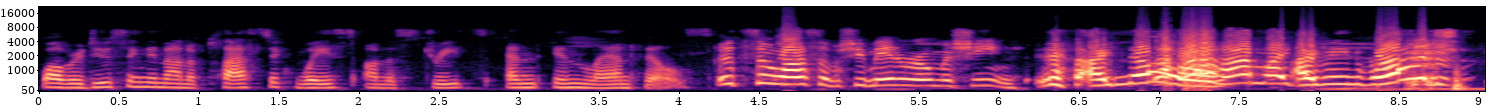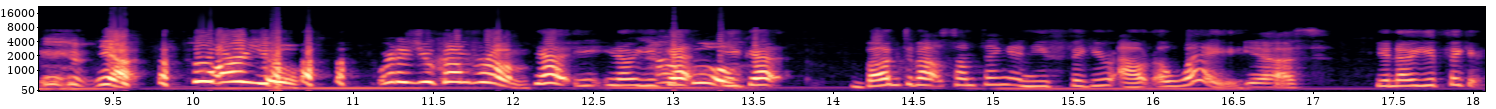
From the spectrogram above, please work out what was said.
while reducing the amount of plastic waste on the streets and in landfills. It's so awesome. She made her own machine. Yeah, I know. I'm like, I mean, what? yeah. Who are you? Where did you come from? yeah, you, you know, you How get cool. you get bugged about something and you figure out a way. Yes. You know, you figure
